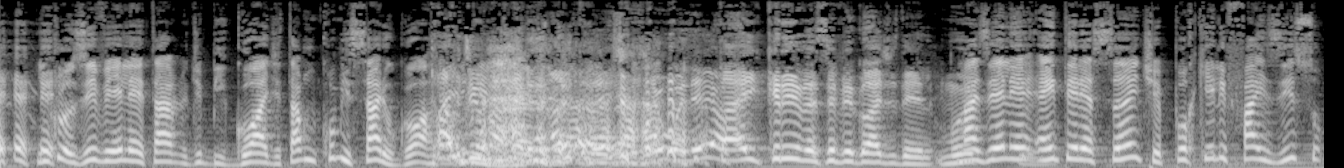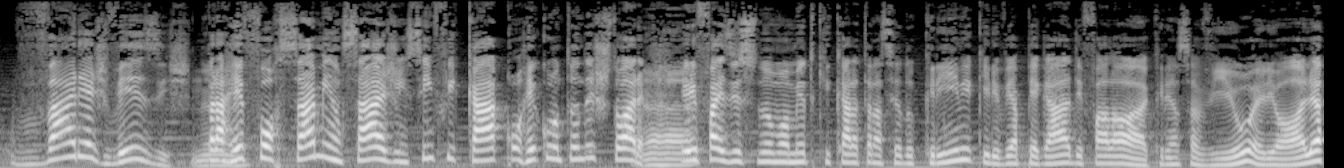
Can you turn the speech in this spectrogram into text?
Inclusive, ele tá de bigode, tá um comissário Gordon. Tá demais. Eu olhei, ó. Tá incrível esse bigode dele. Muito Mas ele é interessante porque ele faz isso várias vezes pra reforçar a mensagem sem ficar co- recontando a história. Aham. Ele faz isso no momento que o cara tá nascendo do crime, que ele vê a pegada e fala, ó, a criança viu, ele olha.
